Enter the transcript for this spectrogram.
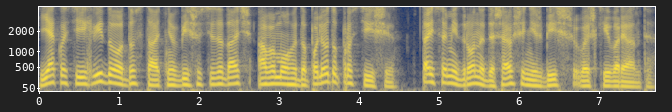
Якості їх відео достатньо в більшості задач, а вимоги до польоту простіші, та й самі дрони дешевші, ніж більш важкі варіанти.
